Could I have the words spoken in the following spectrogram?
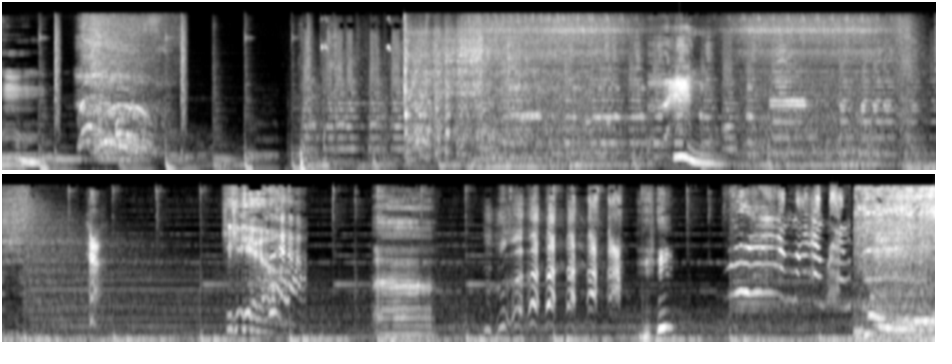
嗯。嗯。啊。嘿。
